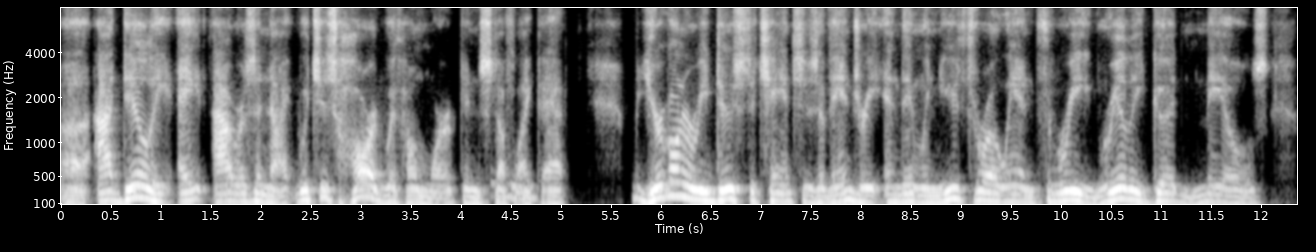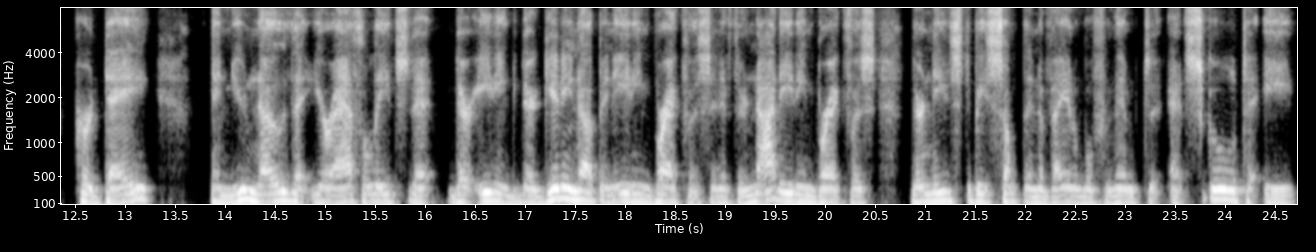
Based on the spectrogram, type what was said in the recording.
uh, ideally eight hours a night, which is hard with homework and stuff like that. You're going to reduce the chances of injury. And then when you throw in three really good meals per day, and you know that your athletes that they're eating they're getting up and eating breakfast and if they're not eating breakfast there needs to be something available for them to at school to eat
